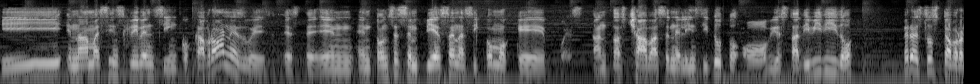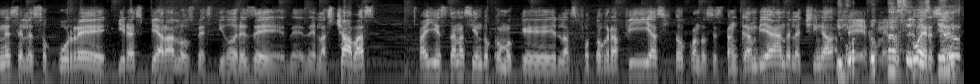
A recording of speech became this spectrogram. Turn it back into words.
y nada más se inscriben cinco cabrones, güey. Este, en- entonces empiezan así como que, pues, tantas chavas en el instituto, obvio está dividido, pero a estos cabrones se les ocurre ir a espiar a los vestidores de, de- de las chavas. Ahí están haciendo como que las fotografías y todo cuando se están cambiando, la chingada, pero me les tuercen.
